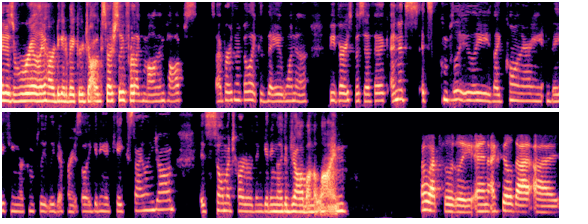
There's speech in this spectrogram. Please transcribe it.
It is really hard to get a bakery job, especially for like mom and pops. I personally feel like because they want to be very specific, and it's it's completely like culinary and baking are completely different. So like getting a cake styling job is so much harder than getting like a job on the line. Oh, absolutely. And I feel that uh,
